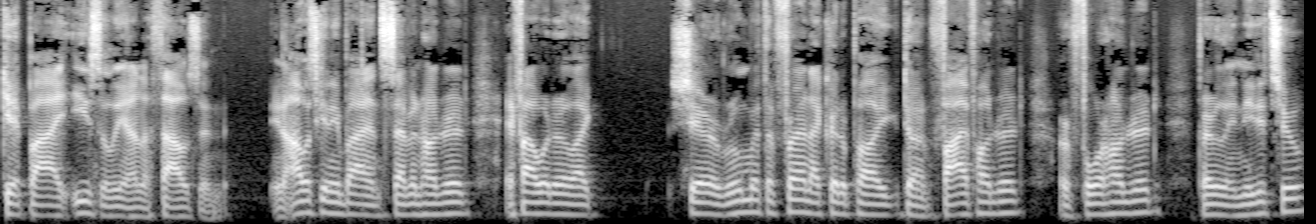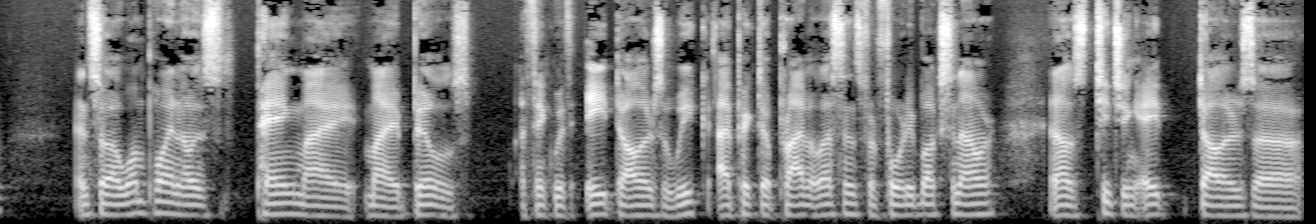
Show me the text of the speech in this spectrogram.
get by easily on a thousand. You know, I was getting by on 700. If I were to like share a room with a friend, I could have probably done 500 or 400 if I really needed to. And so at one point I was paying my, my bills, I think with $8 a week. I picked up private lessons for 40 bucks an hour and I was teaching $8 a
